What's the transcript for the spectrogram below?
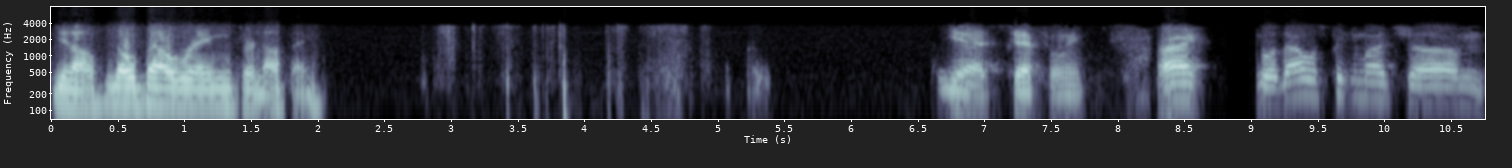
You know, no bell rings or nothing. Yes, definitely. All right. Well, that was pretty much um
